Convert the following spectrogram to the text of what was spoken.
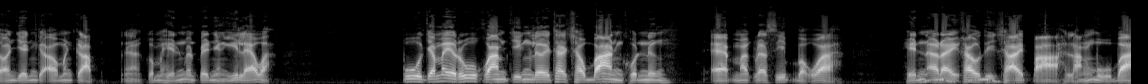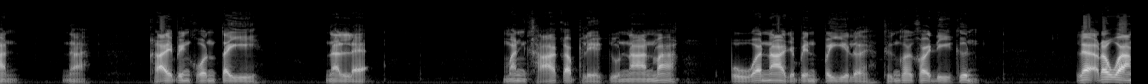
ตอนเย็นก็เอามันกลับนะก็มาเห็นมันเป็นอย่างนี้แล้วอะ ปู่จะไม่รู้ความจริงเลยถ้าชาวบ้านคนหนึ่งแอบมากระซิบบอกว่า เห็นอะไรเข้าที่ชายป่าหลังหมู่บ้านนะ ใครเป็นคนตี นั่นแหละ มันขากระเพลกอยู่นานมาก ปู่ว่าน่าจะเป็นปีเลย ถึงค่อยๆดีขึ้น และระหว่าง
